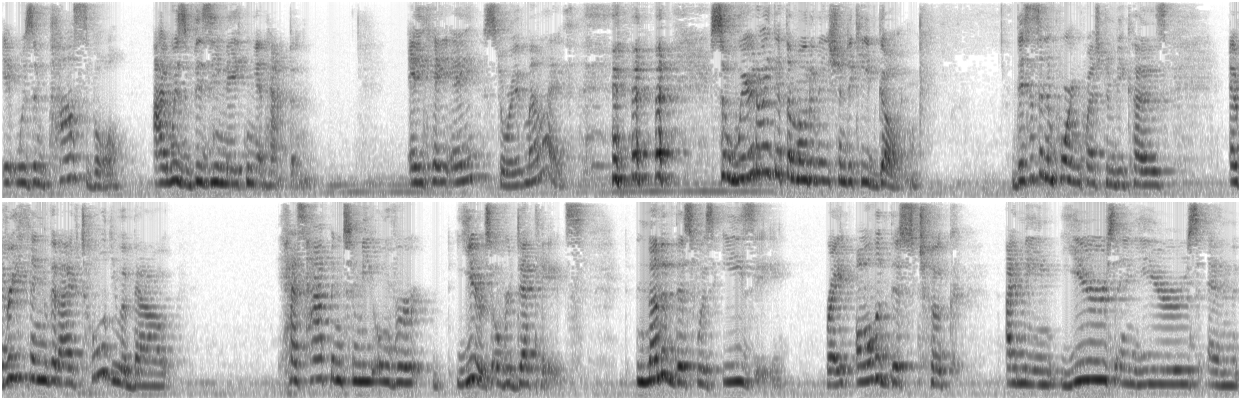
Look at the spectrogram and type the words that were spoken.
it was impossible, I was busy making it happen. AKA story of my life. so where do I get the motivation to keep going? This is an important question because everything that I've told you about has happened to me over years, over decades. None of this was easy, right? All of this took I mean, years and years and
